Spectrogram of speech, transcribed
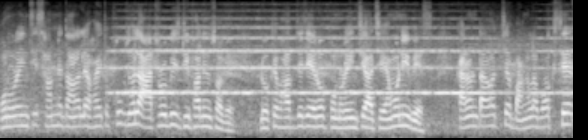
পনেরো ইঞ্চির সামনে দাঁড়ালে হয়তো খুব হলে আঠেরো বিশ ডিফারেন্স হবে। লোকে ভাবছে যে এরও পনেরো ইঞ্চি আছে, এমনই বেশ। কারণটা হচ্ছে বাংলা বক্সের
